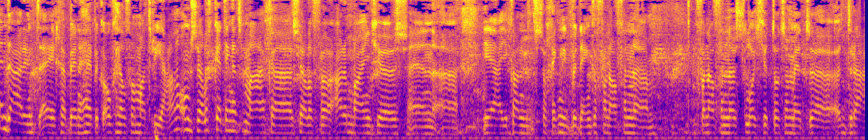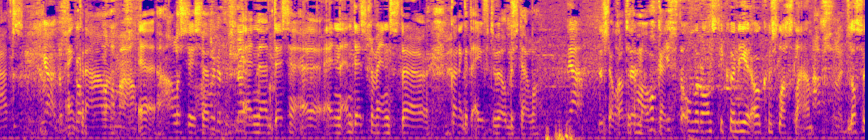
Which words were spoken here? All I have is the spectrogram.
En daarentegen ben, heb ik ook heel veel materialen om zelf kettingen te maken, zelf armbandjes. En eh, ja, je kan zo gek niet bedenken vanaf een, eh, vanaf een eh, slotje tot en met eh, draad en kralen. Eh, alles is er. En, eh, des, eh, en, en desgewenst eh, kan ik het eventueel bestellen. Ja, dus is ook altijd een de mogelijkheid. hobbyisten onder ons die kunnen hier ook hun slag slaan. Absoluut. Losse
